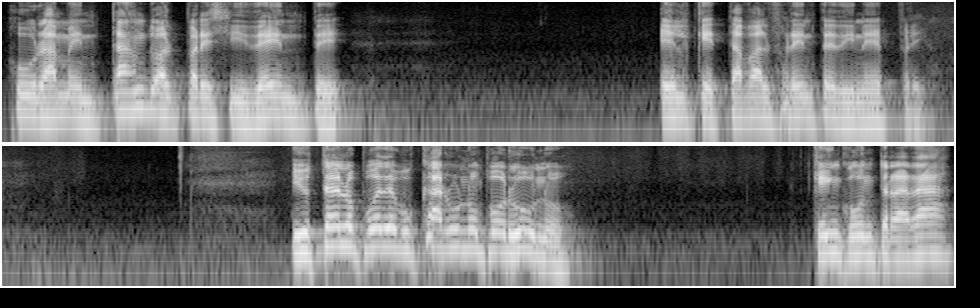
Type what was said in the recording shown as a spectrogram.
juramentando al presidente el que estaba al frente de Inepre. Y usted lo puede buscar uno por uno que encontrará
